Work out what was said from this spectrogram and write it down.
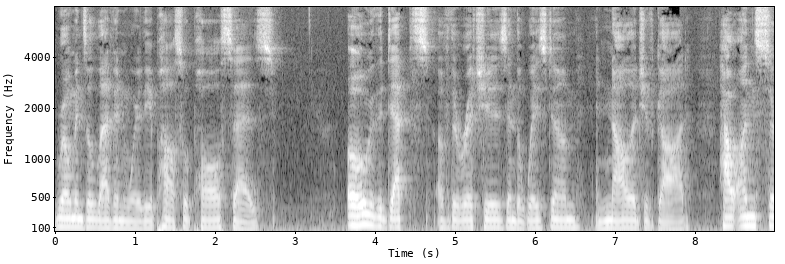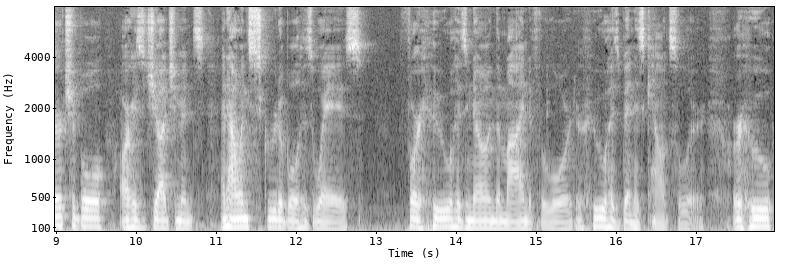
Romans 11, where the Apostle Paul says, Oh, the depths of the riches and the wisdom and knowledge of God! How unsearchable are his judgments, and how inscrutable his ways! For who has known the mind of the Lord, or who has been his counselor, or who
